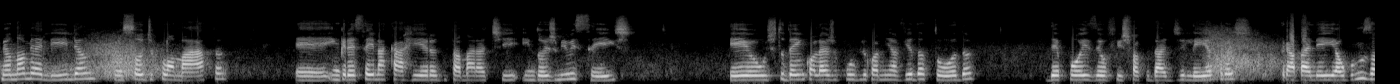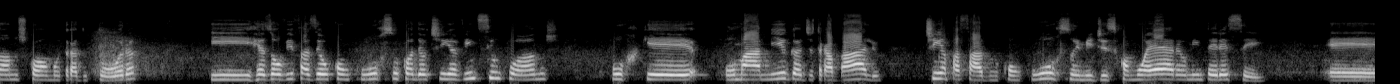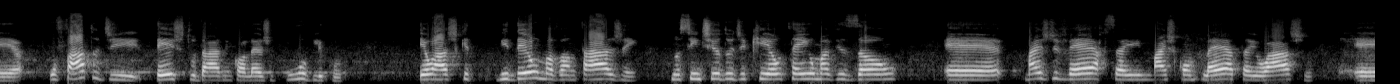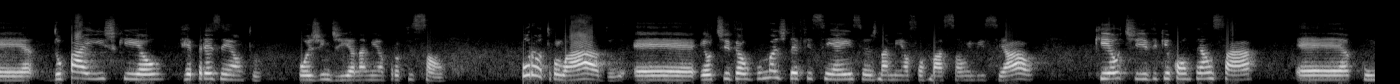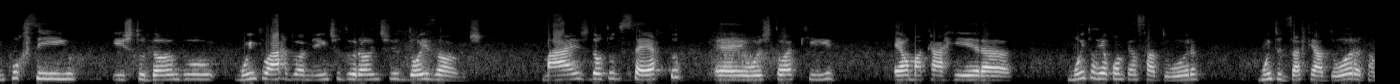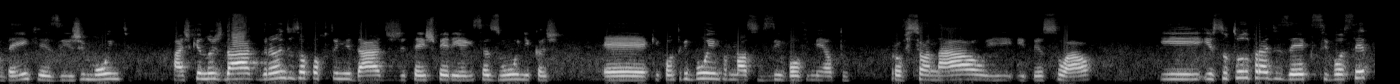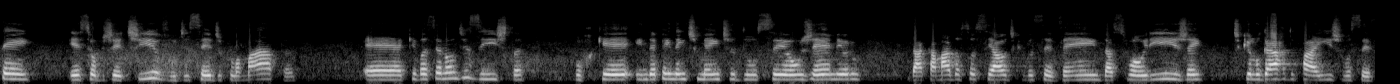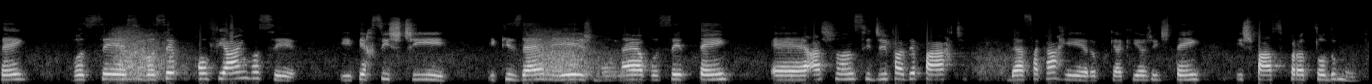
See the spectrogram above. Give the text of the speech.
Meu nome é Lilian, eu sou diplomata, é, ingressei na carreira do Itamaraty em 2006. Eu estudei em colégio público a minha vida toda, depois eu fiz faculdade de letras, trabalhei alguns anos como tradutora e resolvi fazer o concurso quando eu tinha 25 anos, porque uma amiga de trabalho tinha passado no concurso e me disse como era, eu me interessei. É, o fato de ter estudado em colégio público, eu acho que me deu uma vantagem no sentido de que eu tenho uma visão é, mais diversa e mais completa, eu acho, é, do país que eu represento hoje em dia na minha profissão. Por outro lado, é, eu tive algumas deficiências na minha formação inicial que eu tive que compensar é, com um cursinho, e estudando muito arduamente durante dois anos. Mas deu tudo certo, é, hoje estou aqui, é uma carreira muito recompensadora, muito desafiadora também, que exige muito, mas que nos dá grandes oportunidades de ter experiências únicas, é, que contribuem para o nosso desenvolvimento profissional e, e pessoal. E isso tudo para dizer que se você tem esse objetivo de ser diplomata, é que você não desista, porque independentemente do seu gênero, da camada social de que você vem, da sua origem, de que lugar do país você vem, você, se você confiar em você e persistir e quiser mesmo, né, você tem é, a chance de fazer parte dessa carreira, porque aqui a gente tem espaço para todo mundo.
